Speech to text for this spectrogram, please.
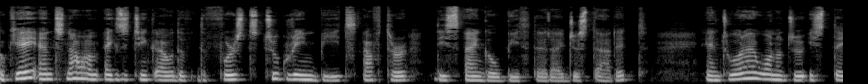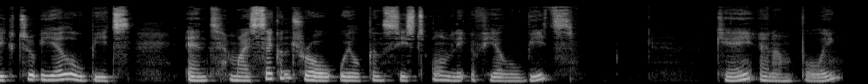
Okay, and now I'm exiting out of the first two green beads after this angle bead that I just added. And what I want to do is take two yellow beads and my second row will consist only of yellow beads. Okay, and I'm pulling,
